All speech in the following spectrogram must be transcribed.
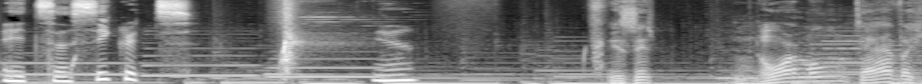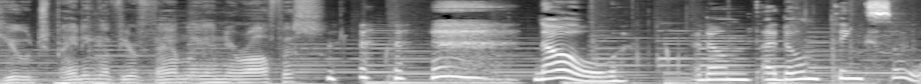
it's a secret. Yeah. Is it normal to have a huge painting of your family in your office? No, I don't. I don't think so.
